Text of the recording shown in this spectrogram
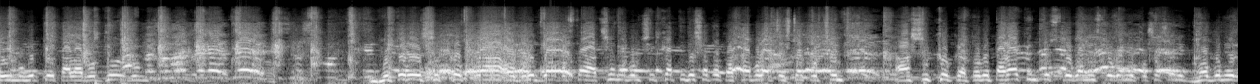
এই মুহূর্তে তালাবদ্ধ এবং ভিতরে শিক্ষকরা অবরুদ্ধ অবস্থায় আছেন এবং শিক্ষার্থীদের সাথে কথা বলার চেষ্টা করছেন শিক্ষকরা। তবে তারা কিন্তু স্লোগানে স্লোগানে প্রশাসনিক ভবনের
